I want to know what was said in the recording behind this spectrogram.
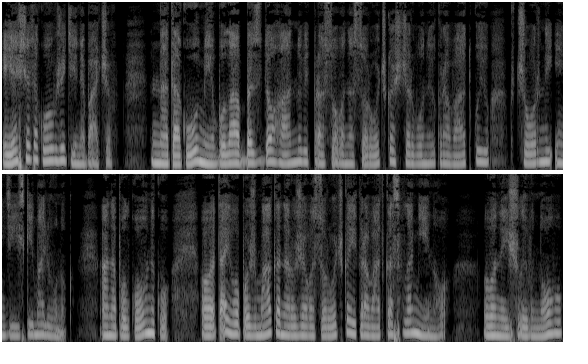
І я ще такого в житті не бачив. На такумі була бездоганно відпрасована сорочка з червоною краваткою в чорний індійський малюнок, а на полковнику та його пожмакана рожева сорочка і краватка з фламінго. Вони йшли в ногу,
